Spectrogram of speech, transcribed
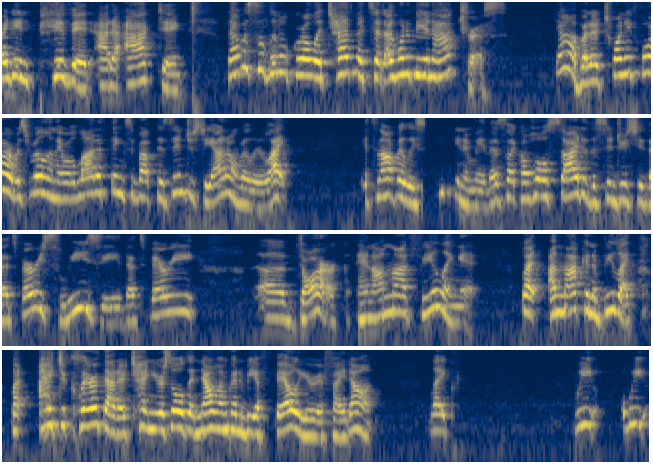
i didn't pivot out of acting that was the little girl at 10 that said i want to be an actress. Yeah but at 24 i was realizing there were a lot of things about this industry i don't really like. It's not really speaking to me. There's like a whole side of this industry that's very sleazy that's very uh, dark and i'm not feeling it. But i'm not going to be like but i declared that at 10 years old and now i'm going to be a failure if i don't. Like we we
